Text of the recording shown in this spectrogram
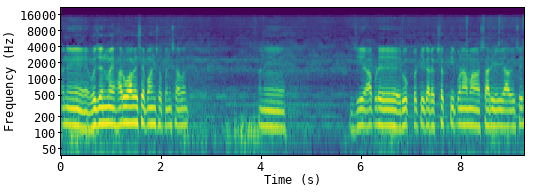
અને વજનમાં સારું આવે છે પાંચસો પંચાવન. અને જે આપણે રોગ પ્રતિકારક શક્તિ પણ આમાં સારી એવી આવે છે.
